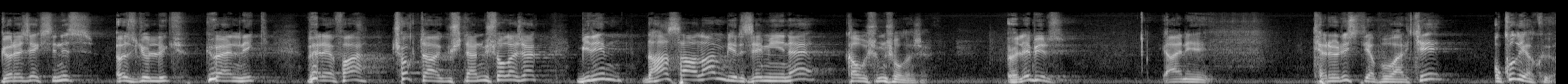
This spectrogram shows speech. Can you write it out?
göreceksiniz özgürlük, güvenlik ve refah çok daha güçlenmiş olacak. Bilim daha sağlam bir zemine kavuşmuş olacak. Öyle bir yani terörist yapı var ki okul yakıyor.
